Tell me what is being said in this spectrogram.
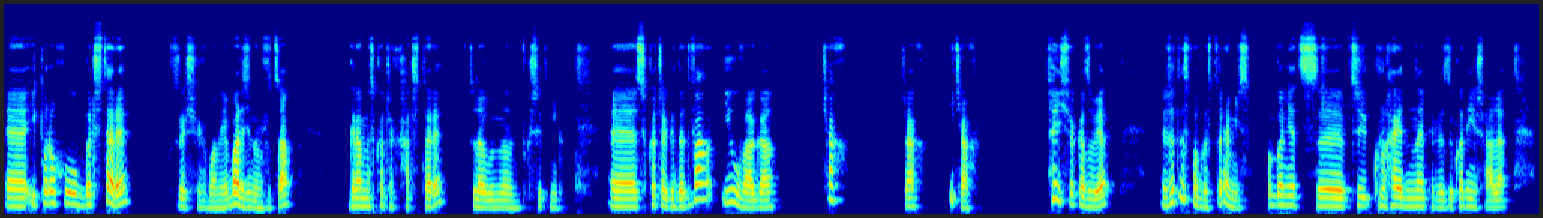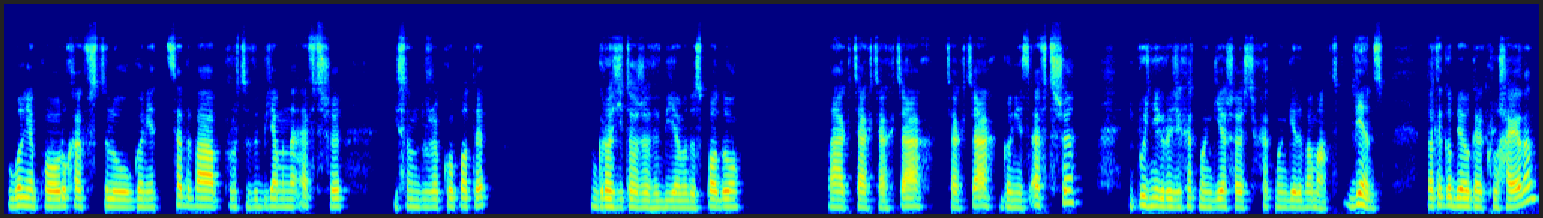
E, i po ruchu B4, który się chyba najbardziej nam rzuca, gramy skoczek H4, tu dałbym nawet wykrzyknik, e, skoczek D2 i uwaga, ciach, ciach i ciach. No i się okazuje, że to jest po prostu remis. Po goniec, y, czyli król H1 najpierw jest dokładniejszy, ale ogólnie po ruchach w stylu goniec C2 po prostu wybijamy na F3 i są duże kłopoty. Grozi to, że wybijamy do spodu. Tak, ciach, ciach, ciach, ciach, ciach, goniec F3 i później grozi hetman G6, hetman G2 mat. Więc dlatego biały gra król H1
